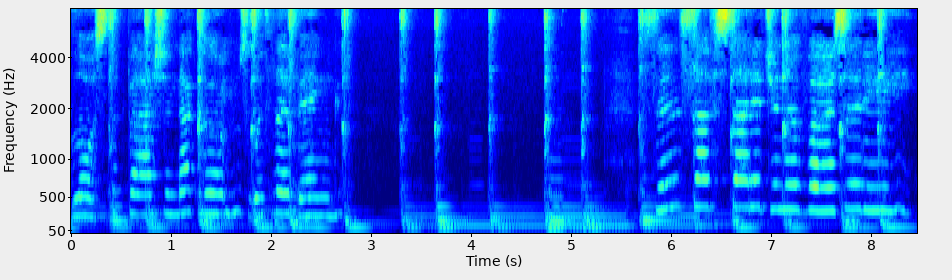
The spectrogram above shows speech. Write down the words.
I've lost the passion that comes with living. Since I've started university,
